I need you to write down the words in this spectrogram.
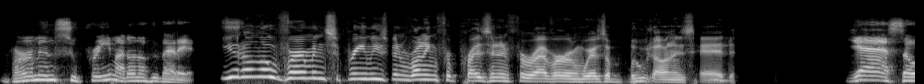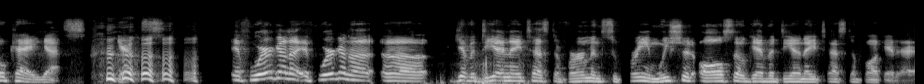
Vermin Supreme? I don't know who that is. You don't know Vermin Supreme? He's been running for president forever and wears a boot on his head. Yes. Okay. Yes. Yes. if we're gonna if we're gonna uh, give a DNA test to Vermin Supreme, we should also give a DNA test to Buckethead.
